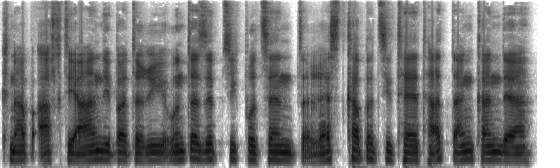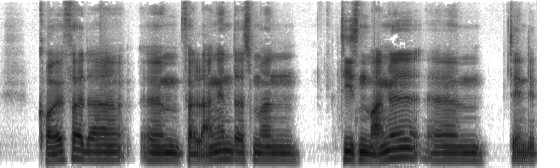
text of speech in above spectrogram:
knapp acht Jahren die Batterie unter 70 Prozent Restkapazität hat, dann kann der Käufer da ähm, verlangen, dass man diesen Mangel, ähm, den die,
